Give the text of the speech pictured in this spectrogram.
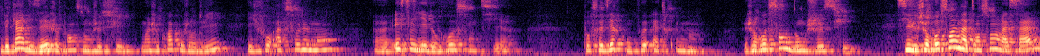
Descartes disait, je pense donc je suis. Moi je crois qu'aujourd'hui, il faut absolument euh, essayer de ressentir pour se dire qu'on peut être humain. Je ressens donc je suis. Si je ressens une attention dans la salle,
